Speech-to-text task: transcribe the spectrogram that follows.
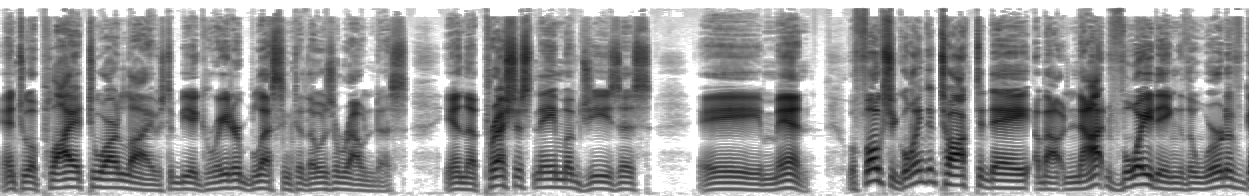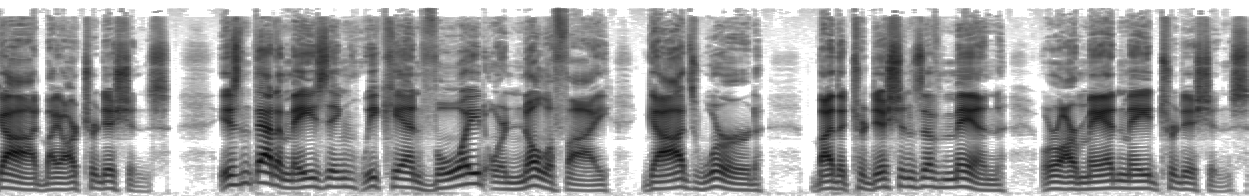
and to apply it to our lives to be a greater blessing to those around us. In the precious name of Jesus, amen. Well, folks, we're going to talk today about not voiding the Word of God by our traditions. Isn't that amazing? We can void or nullify God's Word by the traditions of men or our man made traditions.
